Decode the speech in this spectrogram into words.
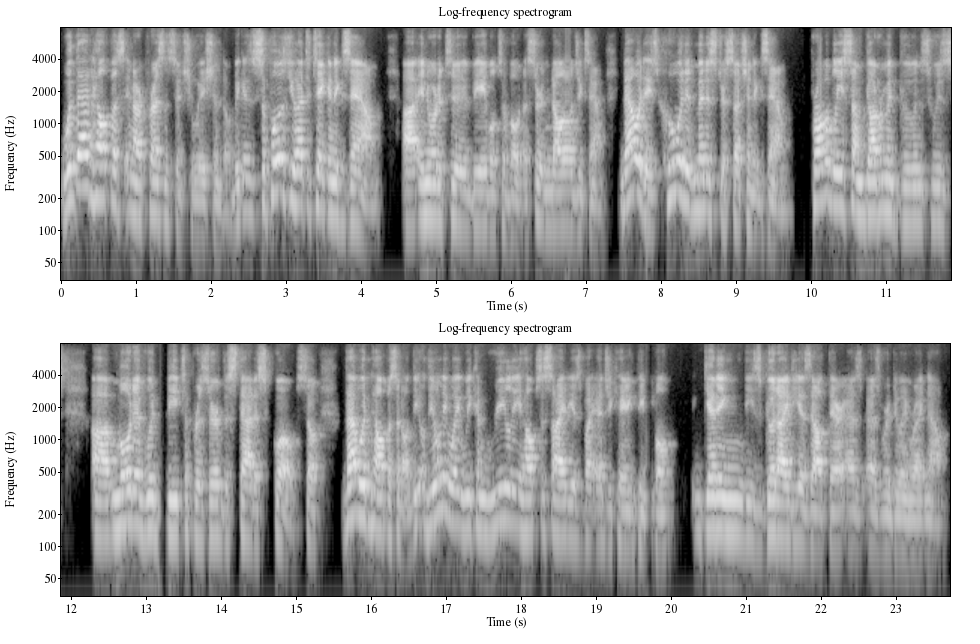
Would that help us in our present situation, though? Because suppose you had to take an exam uh, in order to be able to vote, a certain knowledge exam. Nowadays, who would administer such an exam? Probably some government goons whose uh, motive would be to preserve the status quo. So that wouldn't help us at all. The, the only way we can really help society is by educating people, getting these good ideas out there as, as we're doing right now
